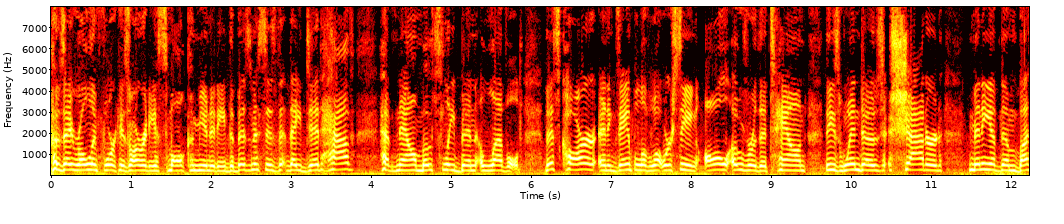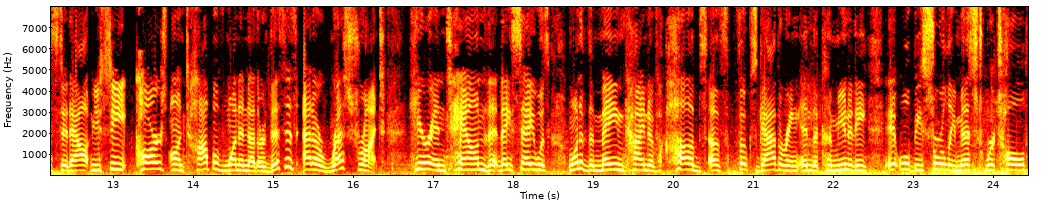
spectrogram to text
Jose Rolling Fork is already a small community. The businesses that they did have have now mostly been leveled. This car, an example of what we're seeing all over the town. These windows shattered, many of them busted out. You see cars on top of one another. This is at a restaurant here in town that they say was one of the main kind of hubs of folks gathering in the community. It will be sorely missed, we're told.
